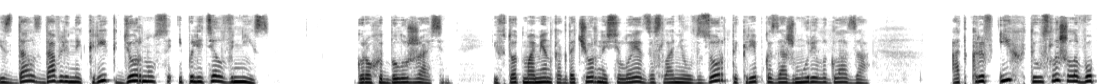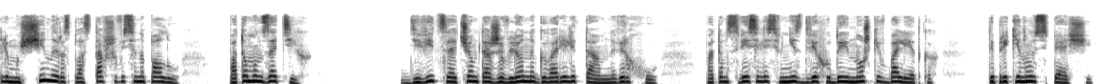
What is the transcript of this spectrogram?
издал сдавленный крик, дернулся и полетел вниз. Грохот был ужасен, и в тот момент, когда черный силуэт заслонил взор, ты крепко зажмурила глаза. Открыв их, ты услышала вопли мужчины, распластавшегося на полу — Потом он затих. Девицы о чем-то оживленно говорили там, наверху. Потом свесились вниз две худые ножки в балетках. Ты прикинулась спящей.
